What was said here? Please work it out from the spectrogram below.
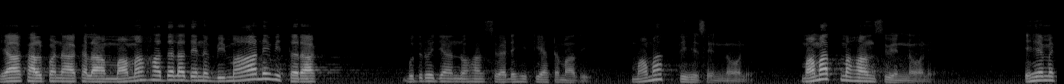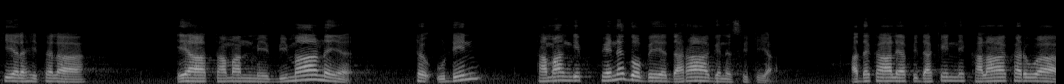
එයා කල්පනා කළා මම හදලා දෙන විමානේ විතරක් බුදුරජාන් වහන්සේ වැඩ හිටියට මදි. මමත් වෙහෙසෙන්න ඕනි. මමත් මහන්සි වෙන්න ඕනි. එහෙම කියලා හිතලා එයා Taman මේ විමානයට උඩින් Tamanගේ පෙන ගොබය දරාගෙන සිටියා. අද කාලේ අපි දකින්නේ කලාකරුවා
